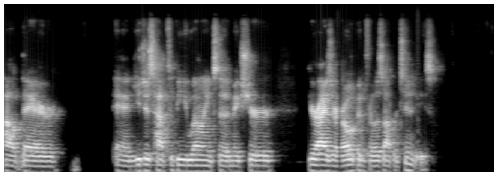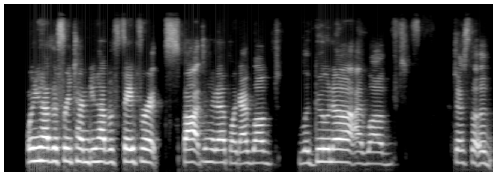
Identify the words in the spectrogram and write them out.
out there and you just have to be willing to make sure your eyes are open for those opportunities. When you have the free time, do you have a favorite spot to hit up? Like I loved Laguna. I loved just the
